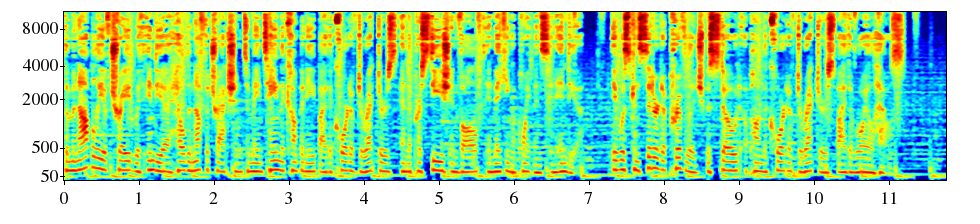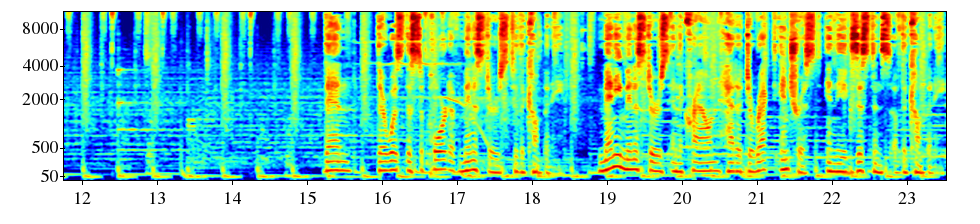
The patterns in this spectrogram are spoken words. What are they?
The monopoly of trade with India held enough attraction to maintain the company by the court of directors and the prestige involved in making appointments in India. It was considered a privilege bestowed upon the court of directors by the royal house. Then, there was the support of ministers to the company. Many ministers in the crown had a direct interest in the existence of the company.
